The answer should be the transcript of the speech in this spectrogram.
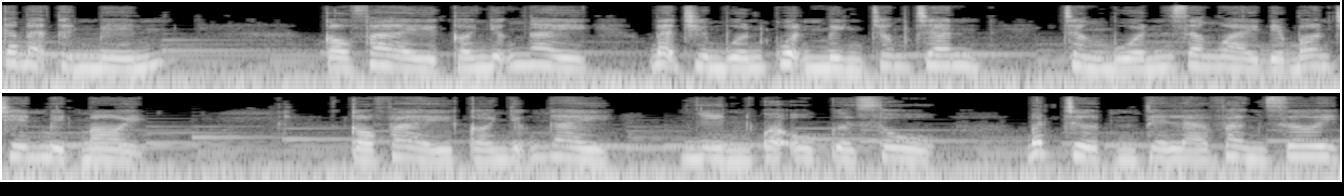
Các bạn thân mến, có phải có những ngày bạn chỉ muốn cuộn mình trong chăn, chẳng muốn ra ngoài để bon chen mệt mỏi? Có phải có những ngày nhìn qua ô cửa sổ, bất chợt thấy lá vàng rơi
